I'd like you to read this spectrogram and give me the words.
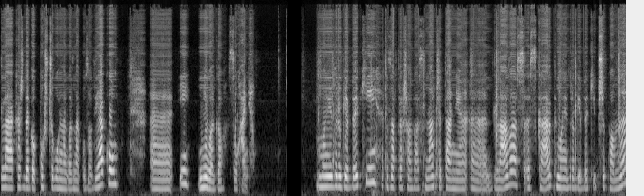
dla każdego poszczególnego znaku zodiaku e, i miłego słuchania. Moje drogie byki, zapraszam Was na czytanie e, dla Was z kart. Moje drogie byki, przypomnę,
